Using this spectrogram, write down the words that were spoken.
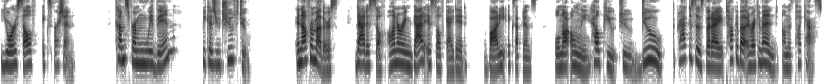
your self expression comes from within because you choose to, and not from others, that is self honoring, that is self guided body acceptance will not only help you to do the practices that I talk about and recommend on this podcast,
